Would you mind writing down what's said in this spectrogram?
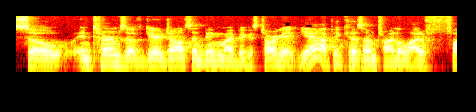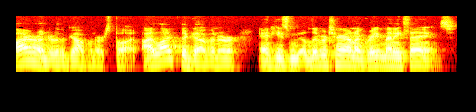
So, in terms of Gary Johnson being my biggest target, yeah, because I'm trying to light a fire under the governor's butt. I like the governor, and he's a libertarian on a great many things,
